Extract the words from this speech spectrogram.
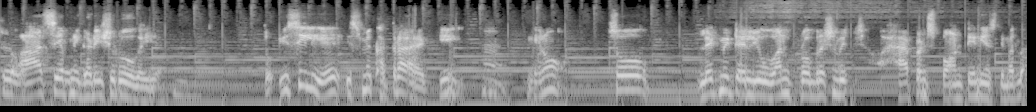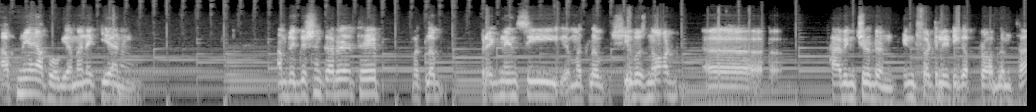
तो आज से अपनी घड़ी शुरू हो गई है। तो इसीलिए इसमें खतरा है कि you know so let me tell you one progression which happen spontaneously मतलब अपने आप हो गया मैंने किया नहीं। हम रिग्रेशन कर रहे थे मतलब प्रेगनेंसी मतलब she was not having children infertility का प्रॉब्लम था।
